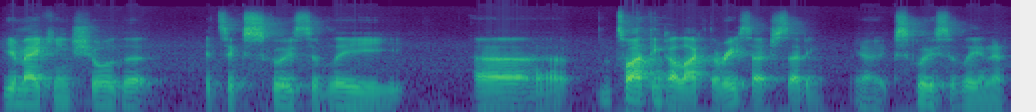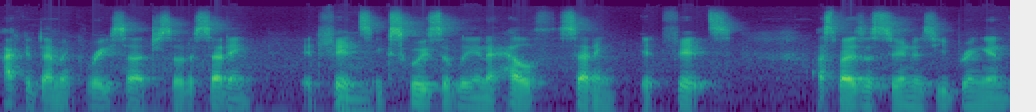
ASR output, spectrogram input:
you're making sure that it's exclusively. Uh, that's why I think I like the research setting. You know, exclusively in an academic research sort of setting, it fits. Mm. Exclusively in a health setting, it fits. I suppose as soon as you bring in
